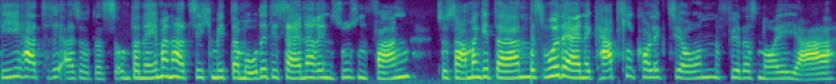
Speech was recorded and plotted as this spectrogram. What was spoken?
die hat, also das Unternehmen hat sich mit der Modedesignerin Susan Fang zusammengetan. Es wurde eine Kapselkollektion für das neue Jahr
